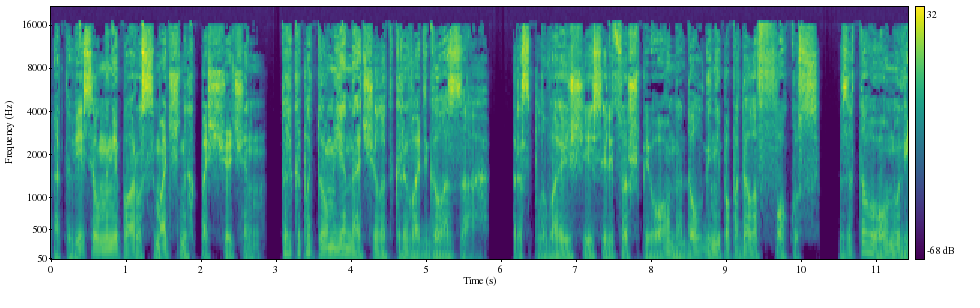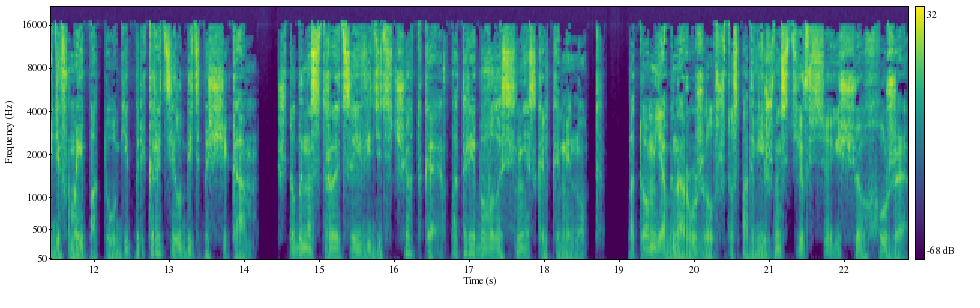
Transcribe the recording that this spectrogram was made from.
отвесил мне пару смачных пощечин. Только потом я начал открывать глаза. Расплывающееся лицо шпиона долго не попадало в фокус. Зато он, увидев мои потуги, прекратил бить по щекам. Чтобы настроиться и видеть четко, потребовалось несколько минут. Потом я обнаружил, что с подвижностью все еще хуже.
